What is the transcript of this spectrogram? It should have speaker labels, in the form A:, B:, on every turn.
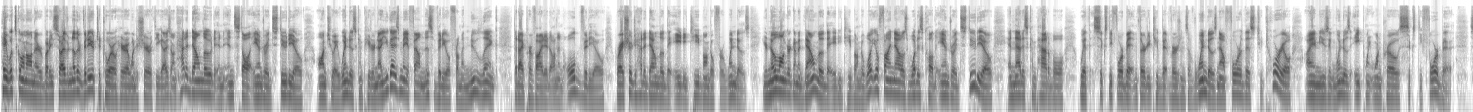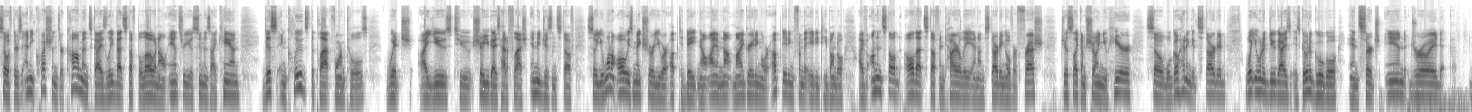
A: Hey, what's going on everybody? So I have another video tutorial here I want to share with you guys on how to download and install Android Studio onto a Windows computer. Now you guys may have found this video from a new link that I provided on an old video where I showed you how to download the ADT bundle for Windows. You're no longer going to download the ADT bundle. What you'll find now is what is called Android Studio and that is compatible with 64-bit and 32-bit versions of Windows. Now for this tutorial I am using Windows 8.1 Pro 64-bit. So if there's there's any questions or comments, guys, leave that stuff below and I'll answer you as soon as I can. This includes the platform tools, which I use to show you guys how to flash images and stuff. So you want to always make sure you are up to date. Now, I am not migrating or updating from the ADT bundle. I've uninstalled all that stuff entirely and I'm starting over fresh, just like I'm showing you here. So we'll go ahead and get started. What you want to do, guys, is go to Google and search Android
